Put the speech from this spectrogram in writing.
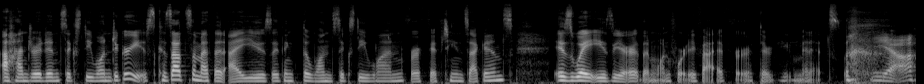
161 degrees. Because that's the method I use. I think the 161 for 15 seconds is way easier than 145 for 30 minutes. Yeah.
